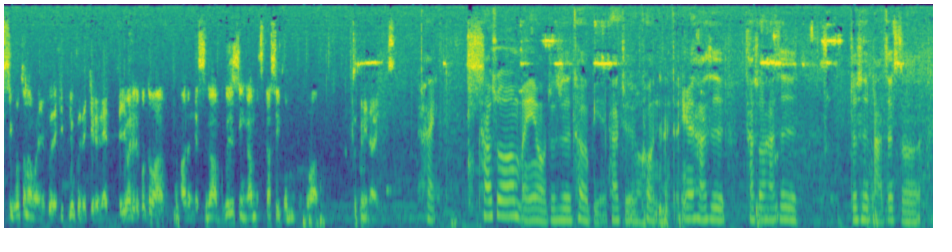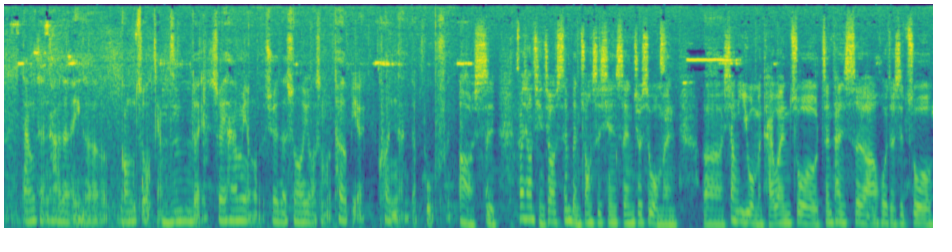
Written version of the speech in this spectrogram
しいことなのはよくできよくできるねって言われることはあるんですが僕自身が難しいと思うことは特にないです。はい。他说没有，就是特别他觉得困难的，因为他是他说他是就是把这个当成他的一个工作这样子，对，所以他没有觉得说有什么特别困难的部分。哦，是他想请教森本庄司先生，就是我们呃，像以我们台湾做侦探社啊，或者是做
